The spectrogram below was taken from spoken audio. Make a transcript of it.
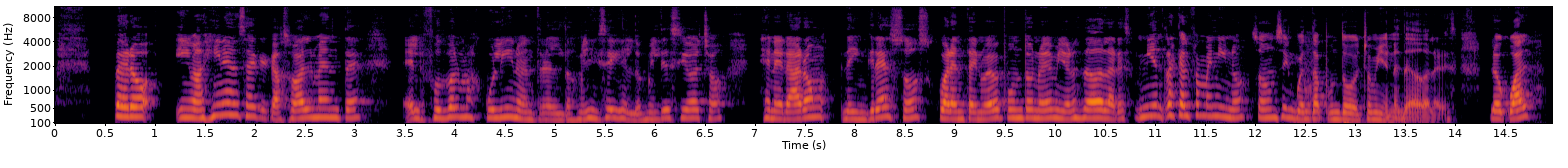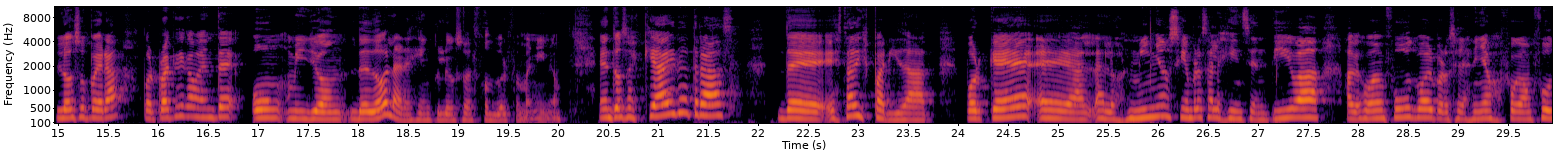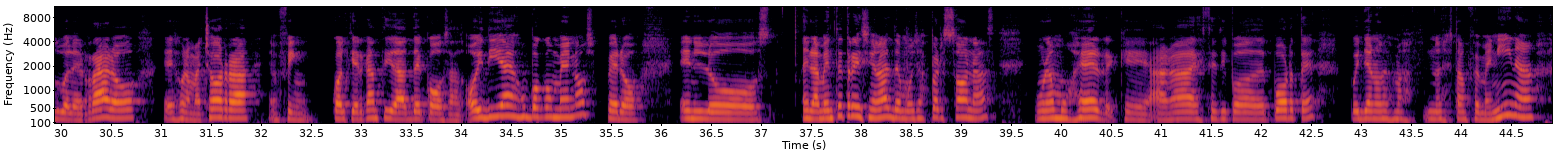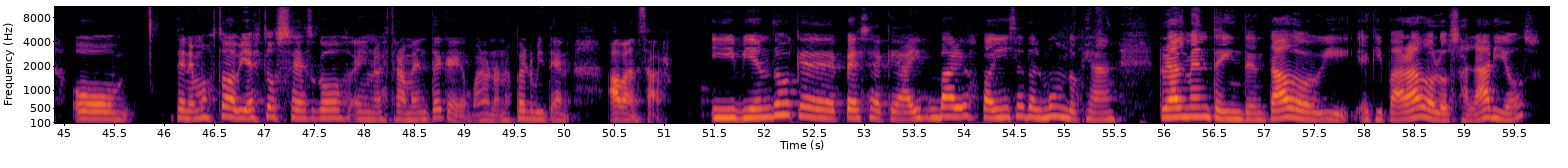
pero imagínense que casualmente el fútbol masculino entre el 2016 y el 2018 generaron de ingresos 49.9 millones de dólares, mientras que el femenino son 50.8 millones de dólares, lo cual lo supera por prácticamente un millón de dólares incluso el fútbol femenino. Entonces, ¿qué hay detrás de esta disparidad? ¿Por qué eh, a, a, los niños siempre se les incentiva a que jueguen fútbol, pero si las niñas juegan fútbol es raro, es una machorra, en fin, cualquier cantidad de cosas. Hoy día es un poco menos, pero en los en la mente tradicional de muchas personas, una mujer que haga este tipo de deporte, pues ya no es más no es tan femenina o tenemos todavía estos sesgos en nuestra mente que bueno, no nos permiten avanzar. Y viendo que pese a que hay varios países del mundo que han realmente intentado y equiparado los salarios,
